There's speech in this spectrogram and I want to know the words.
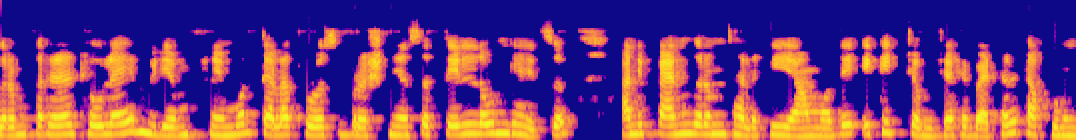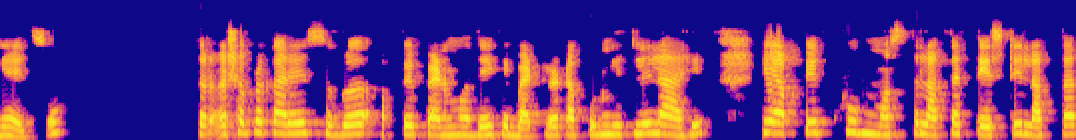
गरम करायला ठेवलं आहे मीडियम फ्लेमवर त्याला थोडंसं ब्रशने असं तेल लावून घ्यायचं. आणि पॅन गरम झालं की यामध्ये एक एक चमचा हे बॅटर टाकून घ्यायचं. तर अशा प्रकारे सगळं आप्पे पॅनमध्ये हे बॅटर टाकून घेतलेलं आहे. हे आप्पे खूप मस्त लागतात टेस्टी लागतात.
